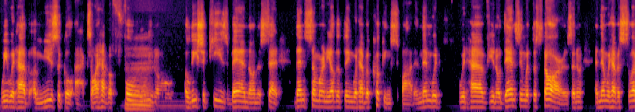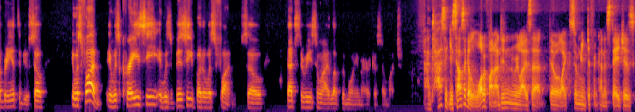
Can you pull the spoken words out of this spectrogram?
we would have a musical act so i have a full mm. you know alicia keys band on the set then somewhere in the other thing would have a cooking spot and then would would have you know dancing with the stars and and then we have a celebrity interview so it was fun it was crazy it was busy but it was fun so that's the reason why i love good morning america so much Fantastic. It sounds like a lot of fun. I didn't realize that there were like so many different kind of stages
